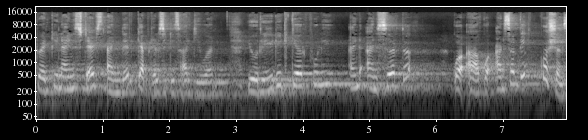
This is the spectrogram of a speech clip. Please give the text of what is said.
29 states and their capital cities are given. You read it carefully and answer the uh, answer the questions.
